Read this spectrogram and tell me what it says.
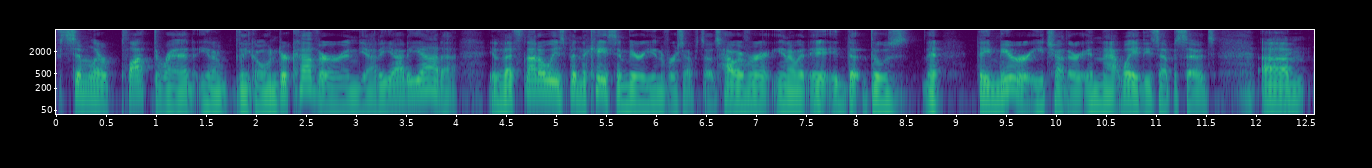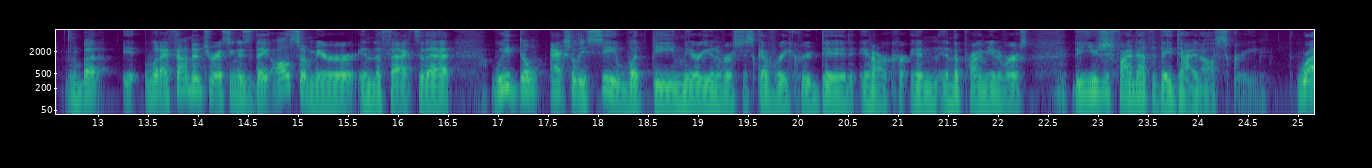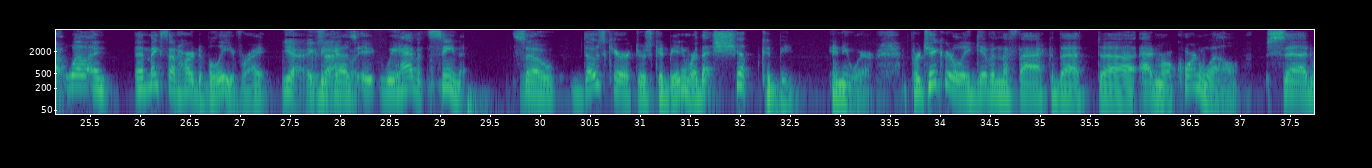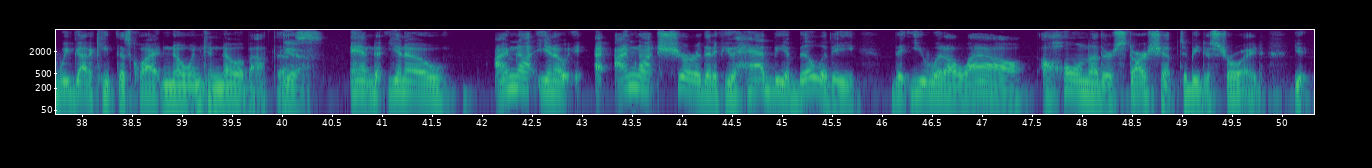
similar plot thread you know they go undercover and yada yada yada you know that's not always been the case in mirror universe episodes however you know it, it, it those that they mirror each other in that way these episodes. Um, but it, what i found interesting is they also mirror in the fact that we don't actually see what the mirror universe discovery crew did in our in in the prime universe. That you just find out that they died off screen. Right. Well and it makes that hard to believe right? Yeah exactly. Because it, we haven't seen it. So those characters could be anywhere. That ship could be anywhere, particularly given the fact that uh, Admiral Cornwell said, We've got to keep this quiet. No one can know about this. Yeah. And, you know, I'm not, you know, I'm not sure that if you had the ability that you would allow a whole nother starship to be destroyed. You,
